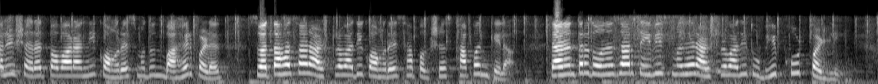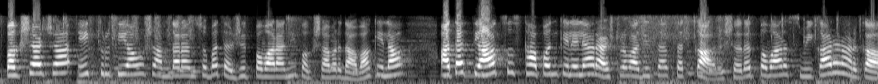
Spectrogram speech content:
साली शरद पवारांनी काँग्रेसमधून बाहेर पडत स्वतःचा राष्ट्रवादी काँग्रेस हा पक्ष स्थापन केला. त्यानंतर दोन हजार तेवीसमध्ये राष्ट्रवादीत उभी फूट पडली. पक्षाच्या एक तृतीयांश आमदारांसोबत अजित पवारांनी पक्षावर दावा केला. आता त्याच स्थापन केलेल्या राष्ट्रवादीचा सत्कार शरद पवार स्वीकारणार का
